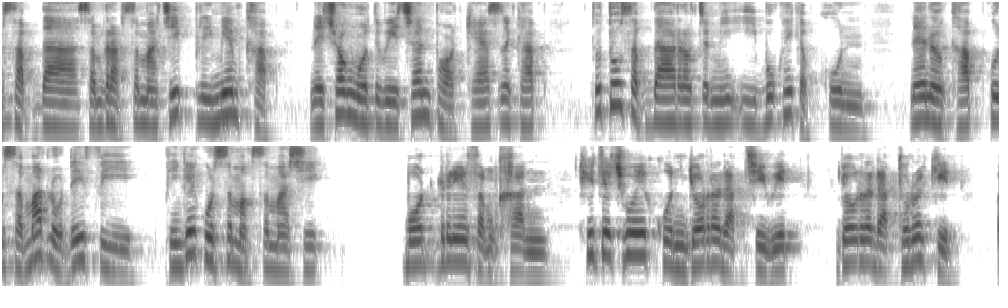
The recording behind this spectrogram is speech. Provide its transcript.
ำสัปดาห์สำหรับสมาชิกพรีเมียมขับ ในช่อง Motivation Podcast นะครับ ทุกๆ สัปดาห์เราจะมีอีบุ๊กให้กับคุณ แน่นอนครับ คุณสามารถโหลดได้ฟรีเพียงแค่คุณสมัครสมาชิก บทเรียนสำคัญที่จะช่วยคุณยกระดับชีวิต ยกระดับธุรกิจไป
